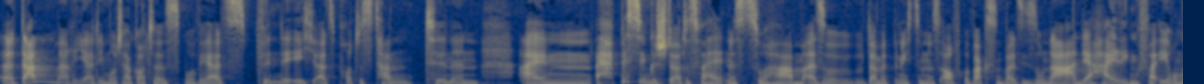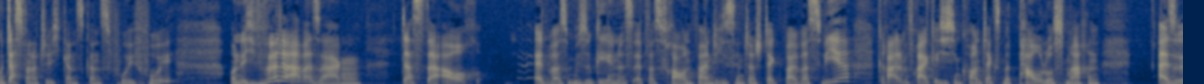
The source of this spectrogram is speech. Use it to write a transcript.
Äh, dann Maria, die Mutter Gottes, wo wir als, finde ich, als Protestantinnen ein bisschen gestörtes Verhältnis zu haben. Also damit bin ich zumindest aufgewachsen, weil sie so nah an der heiligen Verehrung, und das war natürlich ganz, ganz fui fui. Und ich würde aber sagen, dass da auch etwas Misogenes, etwas Frauenfeindliches hintersteckt. Weil was wir gerade im freikirchlichen Kontext mit Paulus machen, also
